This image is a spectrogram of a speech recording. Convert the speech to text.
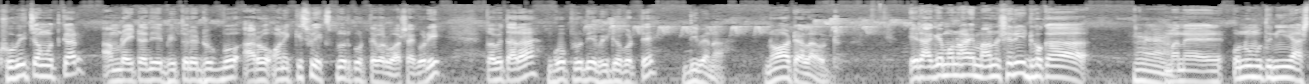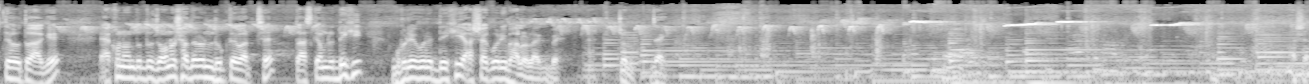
খুবই চমৎকার। আমরা এটা দিয়ে ভিতরে ঢুকবো আরও অনেক কিছু এক্সপ্লোর করতে পারব আশা করি। তবে তারা গোপ্রো দিয়ে ভিডিও করতে দিবে না। নট অ্যালাউড এর আগে মনে হয় মানুষেরই ঢোকা মানে অনুমতি নিয়ে আসতে হতো আগে। এখন অন্তত জনসাধারণ ঢুকতে পারছে। তো আজকে আমরা দেখি ঘুরে ঘুরে দেখি আশা করি ভালো লাগবে। চলো যাই। আচ্ছা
